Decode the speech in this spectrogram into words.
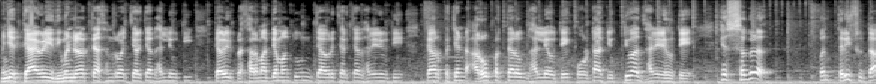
म्हणजे त्यावेळी विधिमंडळात त्या संदर्भात चर्चा झाली होती त्यावेळी प्रसारमाध्यमातून त्यावर चर्चा झालेली होती त्यावर प्रचंड आरोप प्रत्यारोप झाले होते कोर्टात युक्तिवाद झालेले होते हे सगळं पण तरीसुद्धा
